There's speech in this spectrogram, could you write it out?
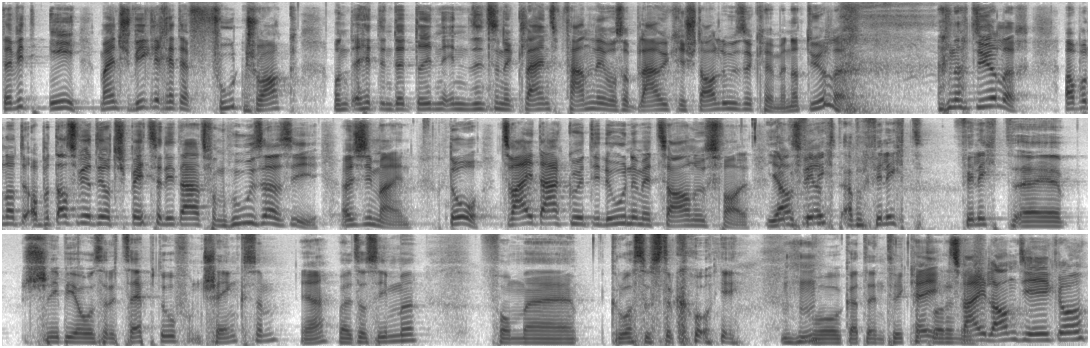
Der wird eh. Meinst du wirklich, er hat einen Foodtruck und er hat in dort drin in so ein kleines Pfännchen, wo so blaue Kristalle rauskommen? Natürlich. Natürlich. Aber, nat aber das wird ja die Spezialität vom Haus auch sein. Weißt du, was ich meine? Hier, zwei Tage gute Laune mit Zahnausfall. Ja, aber vielleicht, aber vielleicht, vielleicht äh, schreibe ich auch ein Rezept auf und schenke es ihm, ja. weil so sind wir vom äh, Gruß aus der Kohle, wo gerade entwickelt Mhm. Hey, worden zwei ist. Landjäger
